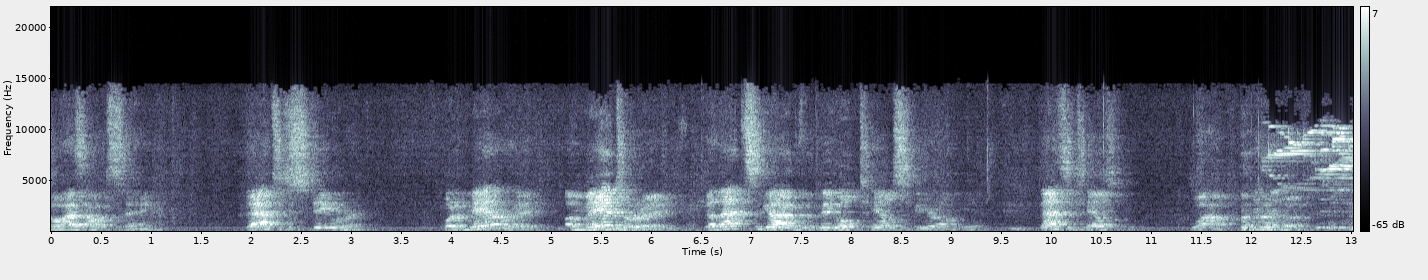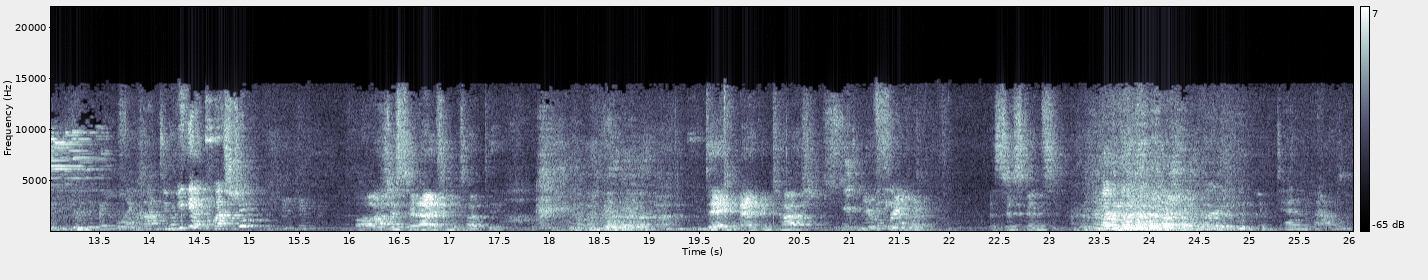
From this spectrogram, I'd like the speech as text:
So as I was saying, that's a stingray. But a manta ray, a manta ray, now that's the guy with the big old tail spear on the end. That's a tail spear. Wow. Oh my god, did we get a question? Oh, it's just an iTunes update. Dang, Macintosh, your frequent assistants. Ten thousand?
